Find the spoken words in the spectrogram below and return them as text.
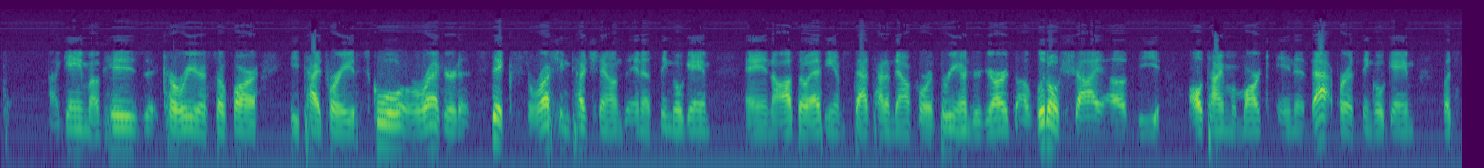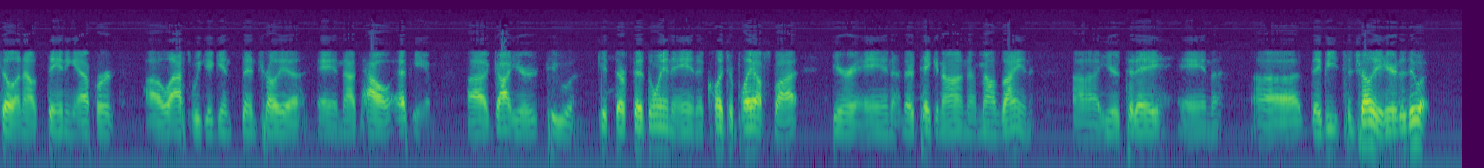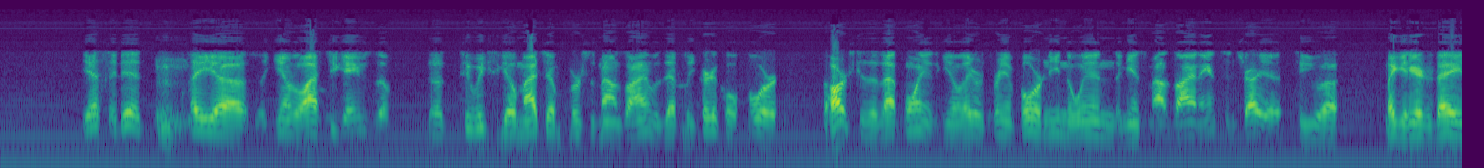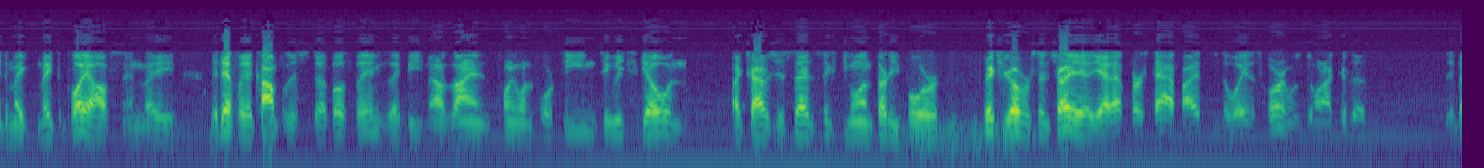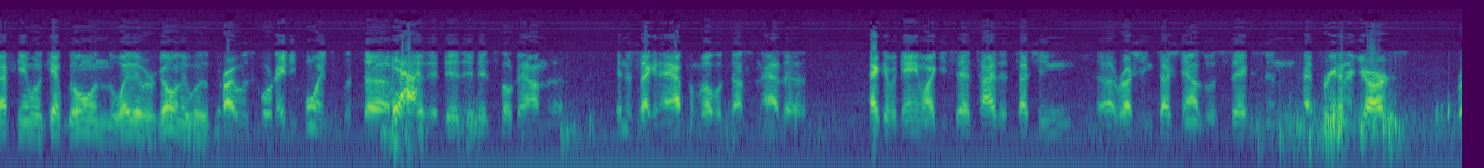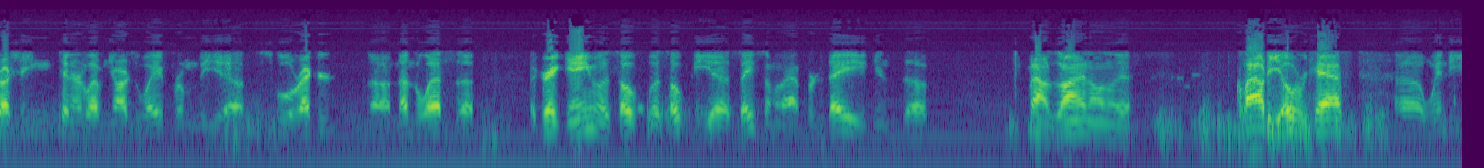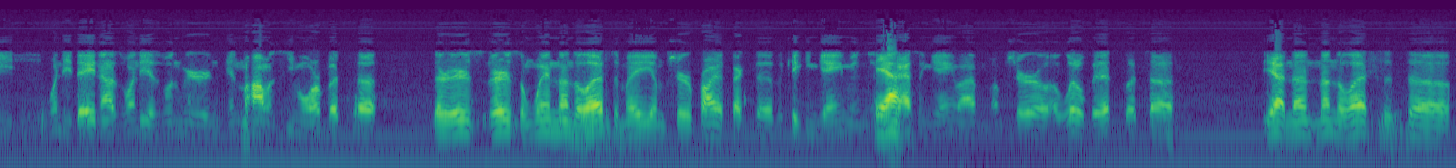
uh, game of his career so far. He tied for a school record six rushing touchdowns in a single game, and also Effingham stats had him down for 300 yards, a little shy of the all-time mark in that for a single game, but still an outstanding effort uh, last week against Centralia, and that's how Effingham uh, got here to get their fifth win and a clinch a playoff spot here, and they're taking on Mount Zion uh, here today, and uh, they beat Centralia here to do it. Yes, they did. they, uh, you know, the last two games of the two weeks ago matchup versus Mount Zion was definitely critical for the Hearts because at that point, you know, they were three and four, needing to win against Mount Zion and Centralia to uh, make it here today to make make the playoffs, and they they definitely accomplished uh, both things. They beat Mount Zion 21-14 two weeks ago, and like Travis just said, 61-34 victory over Centralia. Yeah, that first half, I the way the scoring was going, I could have if Effingham would have kept going the way they were going, they would probably would have scored 80 points. But uh, Yeah. it, it did it did slow down the, in the second half. And Weldon Dunston had a heck of a game, like you said, tied the touching, uh, rushing touchdowns with six and had 300 yards rushing, 10 or 11 yards away from the uh, school record. Uh, nonetheless, uh, a great game. Let's hope let's hope he uh, saves some of that for today against uh, Mount Zion on a cloudy, overcast, uh, windy, windy day. Not as windy as when we were in, in Muhammad Seymour, but uh, there is there is some wind nonetheless. It may, I'm sure, probably affect the, the kicking game and, and Yeah. the passing game. I'm, I'm sure a, a little bit, but uh, yeah, none, nonetheless, it uh,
